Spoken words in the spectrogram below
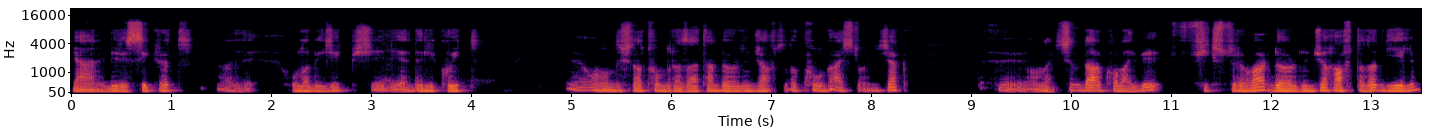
Yani biri Secret hani olabilecek bir şey. Diğeri de Liquid. E, onun dışında Tundra zaten dördüncü haftada Cool Guys'la oynayacak. E, onlar için daha kolay bir fikstürü var. Dördüncü haftada diyelim.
